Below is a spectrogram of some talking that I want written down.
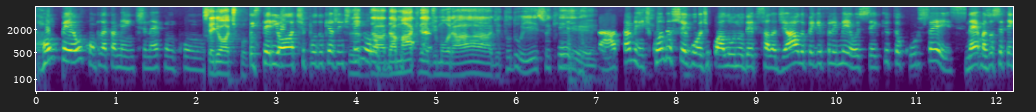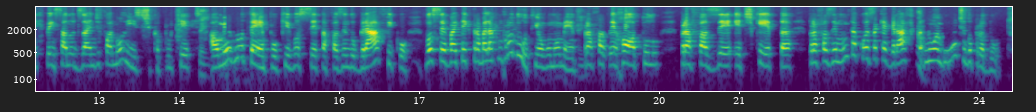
rompeu completamente, né, com, com estereótipo. o estereótipo do que a gente tem da, hoje. Da máquina de morar, de tudo isso que. Exatamente. Quando eu chego hoje com o aluno dentro de sala de aula, eu peguei e falei, meu, eu sei que o teu curso é esse, né? Mas você tem que pensar no design de forma holística, porque Sim. ao mesmo tempo que você está fazendo gráfico, você vai ter que trabalhar com produto em algum momento, para fazer rótulo, para fazer etiqueta, para fazer muita coisa que é gráfica ah. no ambiente do produto.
